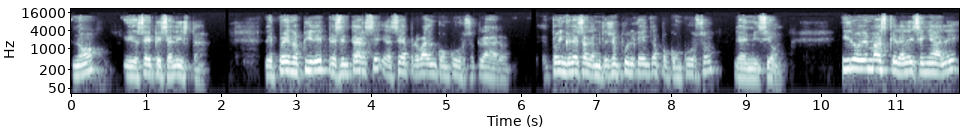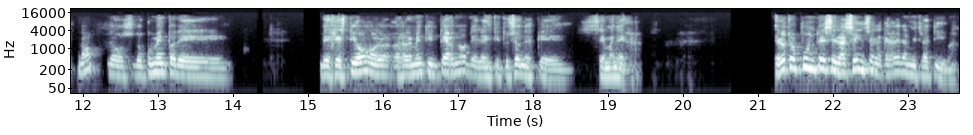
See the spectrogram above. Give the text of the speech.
¿no? Y ser especialista. Después nos pide presentarse y ser aprobado en concurso, claro. Todo ingreso a la administración pública entra por concurso de admisión. Y lo demás que la ley señale, ¿no? Los documentos de, de gestión o realmente interno de las instituciones que se maneja. El otro punto es el ascenso en la carrera administrativa.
